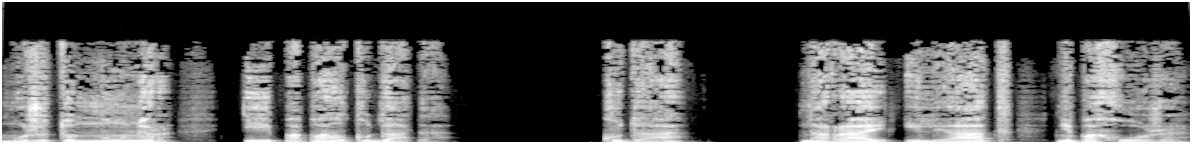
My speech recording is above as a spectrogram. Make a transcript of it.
Может, он умер и попал куда-то? Куда? На рай или ад не похоже.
